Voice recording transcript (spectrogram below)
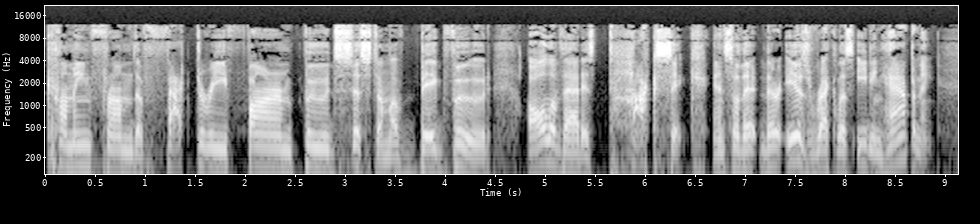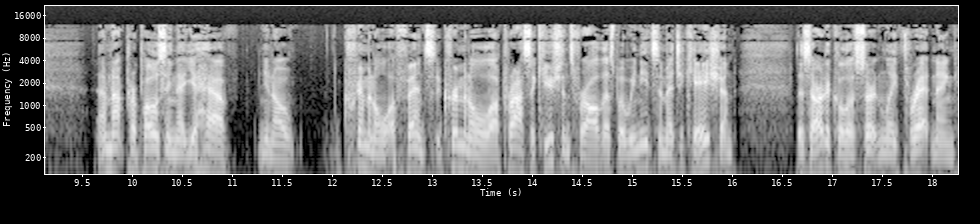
coming from the factory farm food system of big food, all of that is toxic. And so that there is reckless eating happening. I'm not proposing that you have, you know, criminal offense, criminal uh, prosecutions for all this, but we need some education. This article is certainly threatening,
